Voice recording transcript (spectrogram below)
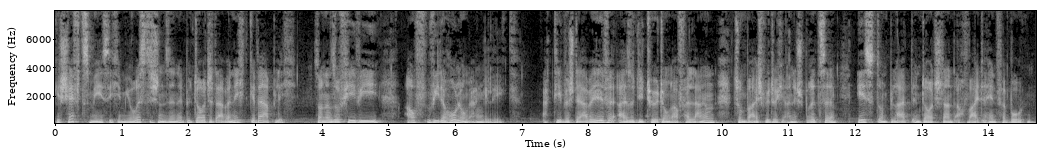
Geschäftsmäßig im juristischen Sinne bedeutet aber nicht gewerblich, sondern so viel wie auf Wiederholung angelegt. Aktive Sterbehilfe, also die Tötung auf Verlangen, zum Beispiel durch eine Spritze, ist und bleibt in Deutschland auch weiterhin verboten.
